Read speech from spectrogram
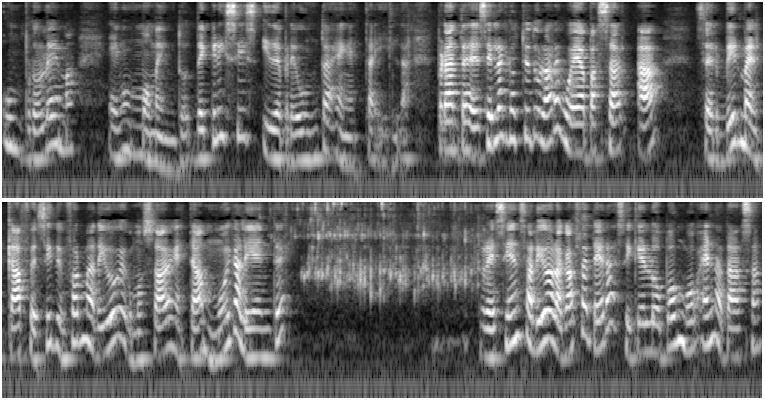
un problema en un momento de crisis y de preguntas en esta isla. Pero antes de decirles los titulares voy a pasar a servirme el cafecito informativo que como saben está muy caliente recién salido de la cafetera, así que lo pongo en la taza,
